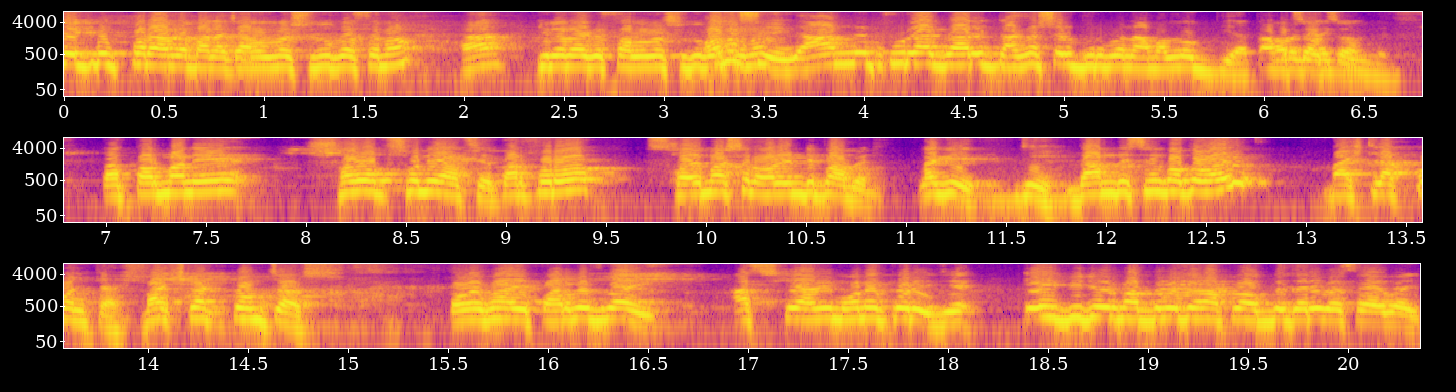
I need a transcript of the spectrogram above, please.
দেখবেন পরে আমরা বানা চালানো চালানোর সুযোগ আছে না? হ্যাঁ? কিনার আগে চালানোর সুযোগ আছে আপনি পুরা গাড়ি ঢাকা শহর ঘুরবেন আমার লোক দিয়া তারপরে আচ্ছা আচ্ছা। কিনবেন। তার- তার মানে সব অপশনই আছে তারপরও ছয় মাসের ওয়ারেন্টি পাবেন নাকি? জি। দাম দিচ্ছেন কত ভাই? বাইশ লাখ পঞ্চাশ। বাইশ লাখ পঞ্চাশ। তবে ভাই পারভেজ ভাই আজকে আমি মনে করি যে এই ভিডিওর মাধ্যমে যেন আপনার অর্ধেক গাড়ি বেচা হয় ভাই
